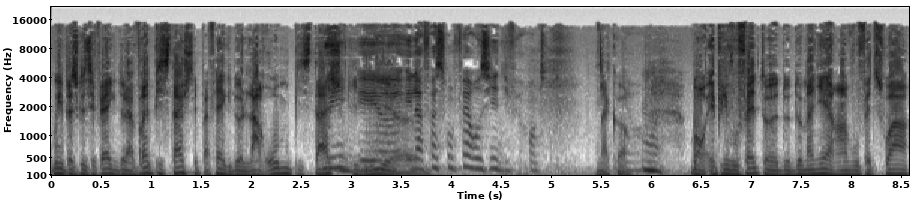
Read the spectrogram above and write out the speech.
Oui, parce que c'est fait avec de la vraie pistache, c'est pas fait avec de l'arôme pistache Oui, qui et, dit. euh, euh, et la façon de faire aussi est différente. D'accord. Ouais. Bon, et puis vous faites euh, de deux manières. Hein. Vous faites soit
